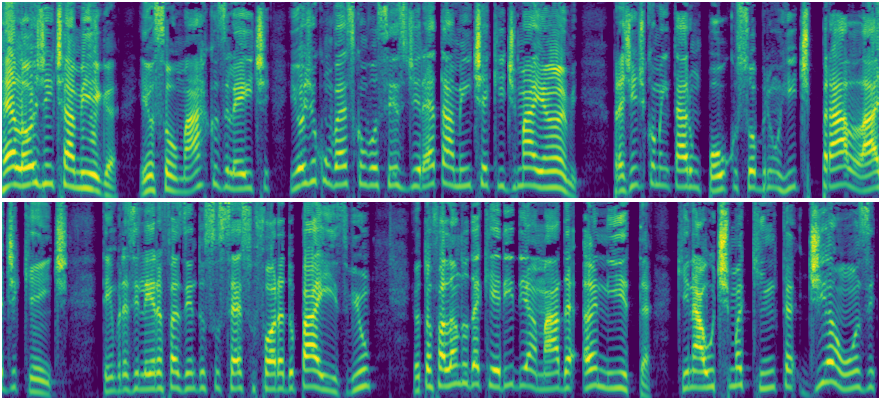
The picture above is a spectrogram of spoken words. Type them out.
Hello, gente amiga! Eu sou Marcos Leite e hoje eu converso com vocês diretamente aqui de Miami, para a gente comentar um pouco sobre um hit pra lá de quente. Tem brasileira fazendo sucesso fora do país, viu? Eu tô falando da querida e amada Anitta, que na última quinta, dia 11,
